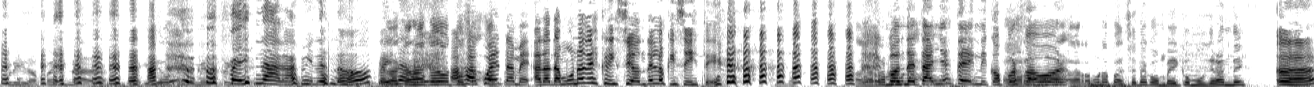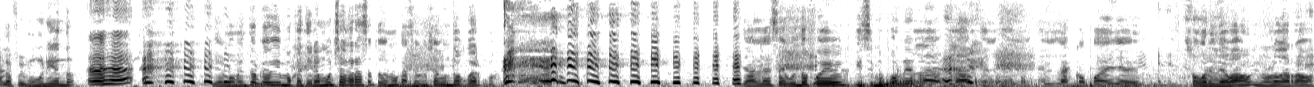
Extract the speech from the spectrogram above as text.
cumplida, fue nada. Aquí quedó Filimena feliz. Peinada, mira, no, peinada. quedó Ajá, entonces- cuéntame, ahora dame una descripción de lo que hiciste. Con una- detalles técnicos, por favor. una- agarramos una panceta con bacon muy grande, Ajá, la fuimos uniendo ajá. y el momento que vimos que tenía mucha grasa tuvimos que hacer un segundo cuerpo. Ya el segundo fue, quisimos poner la, la, el- el- el- la escopa de ella sobre el de abajo y no lo agarraba.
